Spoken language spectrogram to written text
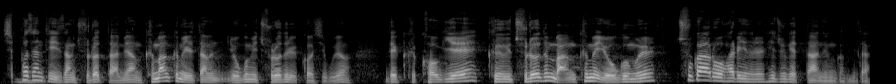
10% 이상 줄었다면 그만큼 일단 요금이 줄어들 것이고요. 근데 그 거기에 그 줄어든 만큼의 요금을 추가로 할인을 해주겠다는 겁니다.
